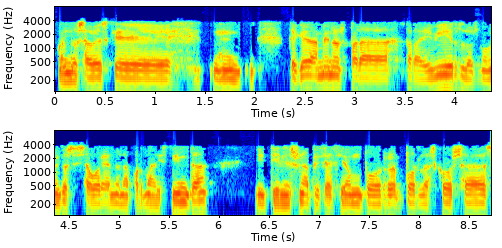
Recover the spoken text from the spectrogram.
Cuando sabes que mm, te queda menos para para vivir, los momentos se saborean de una forma distinta y tienes una apreciación por, por las cosas,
